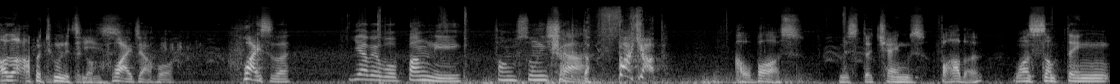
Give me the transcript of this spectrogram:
other opportunities. 坏家伙，坏死了！要不要我帮你放松一下 The？fuck up! Our boss, Mr. Cheng's father, wants something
